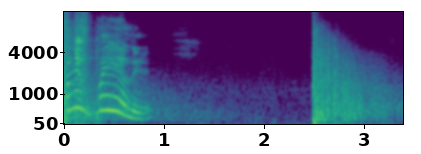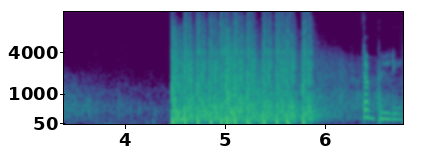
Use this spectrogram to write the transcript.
Вони вбили. Та блін.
